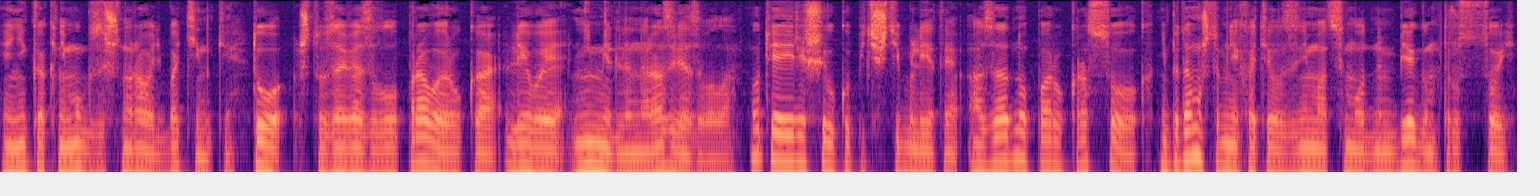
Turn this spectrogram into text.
я никак не мог зашнуровать ботинки. То, что завязывала правая рука, левая немедленно развязывала. Вот я и решил купить штиблеты, а заодно пару кроссовок. Не потому, что мне хотелось заниматься модным бегом, трусцой,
